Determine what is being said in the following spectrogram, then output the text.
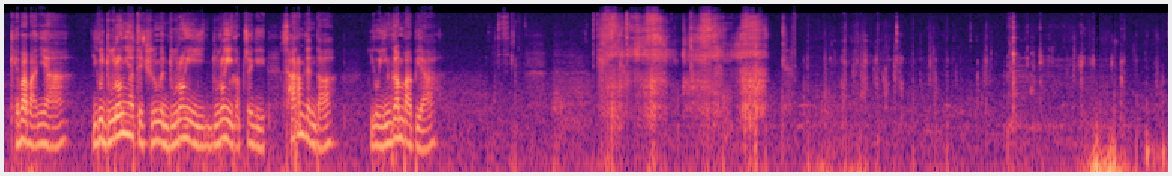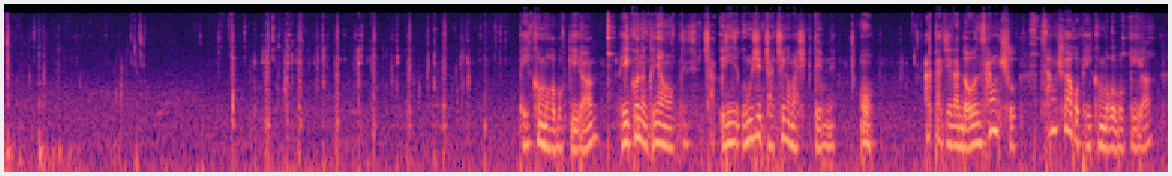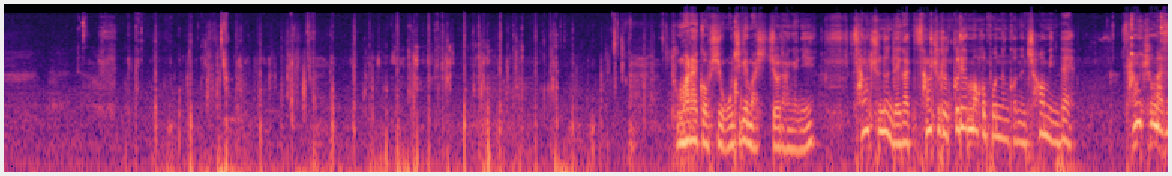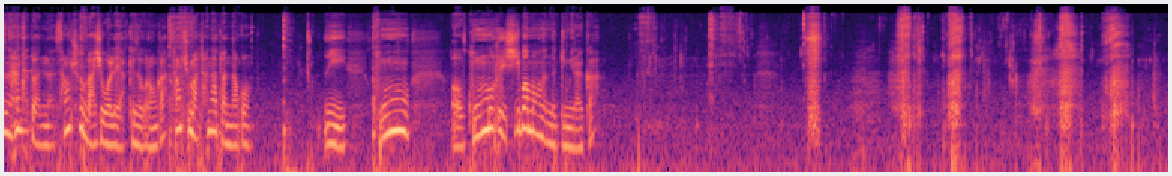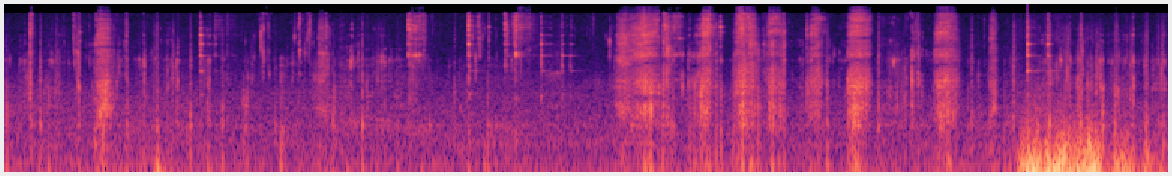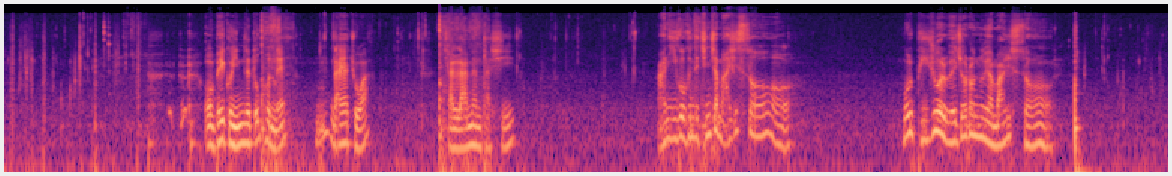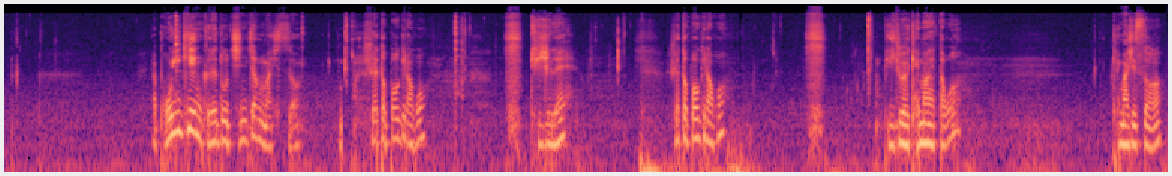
개밥 아니야. 이거 누렁이한테 주면 누렁이 누렁이 갑자기 사람 된다. 이거 인간밥이야. 베이컨 먹어볼게요. 베이컨은 그냥 자- 음- 음식 자체가 맛있기 때문에. 어, 아까 제가 넣은 상추, 상추하고 베이컨 먹어볼게요. 두말할 거 없이 오지게 맛있죠, 당연히. 상추는 내가 상추를 끓여 먹어보는 거는 처음인데 상추 맛은 하나도 안 나. 상추 맛이 원래 약해서 그런가? 상추 맛 하나도 안 나고 이 국, 어, 국물을 씹어 먹는 느낌이랄까? 어 베이컨 있는데 또 폈네. 응? 나야 좋아. 자 라면 다시. 아니 이거 근데 진짜 맛있어. 뭘 비주얼 왜 저러누야 맛있어. 야 보이기엔 그래도 진짜로 맛있어. 쉐터뻑이라고? 뒤질래? 쉐터뻑이라고? 비주얼 개망했다고? 개 맛있어.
